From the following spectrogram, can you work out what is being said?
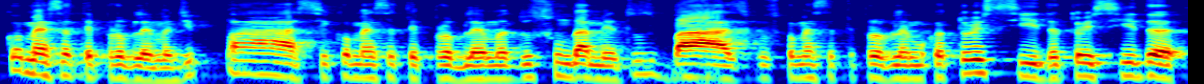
começa a ter problema de passe, começa a ter problema dos fundamentos básicos, começa a ter problema com a torcida. A torcida,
